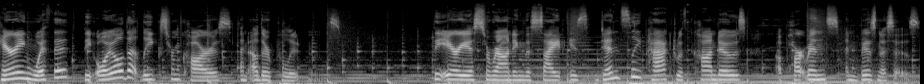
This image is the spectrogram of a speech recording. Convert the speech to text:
carrying with it the oil that leaks from cars and other pollutants. The area surrounding the site is densely packed with condos, apartments, and businesses,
